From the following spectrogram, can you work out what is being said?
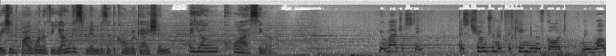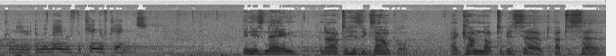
Greeted by one of the youngest members of the congregation, a young choir singer. Your Majesty, as children of the kingdom of God, we welcome you in the name of the King of Kings. In his name and after his example, I come not to be served, but to serve.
